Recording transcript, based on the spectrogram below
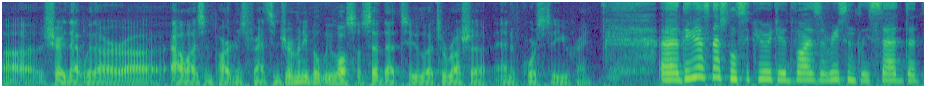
uh, shared that with our uh, allies and partners, France and Germany, but we've also said that to, uh, to Russia and, of course, to Ukraine. Uh, the U.S. National Security Advisor recently said that,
